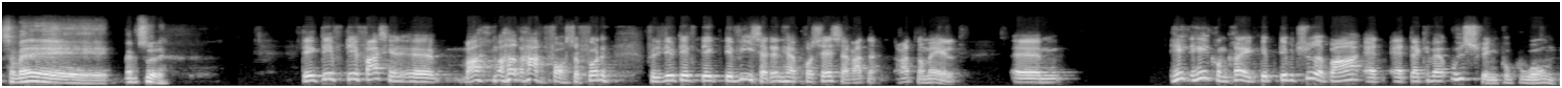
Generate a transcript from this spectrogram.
så hvad, hvad betyder det? Det, det, det er faktisk øh, meget, meget rart for os at få det, fordi det, det, det, det viser, at den her proces er ret, ret normal. Øhm, helt, helt konkret, det, det betyder bare, at, at der kan være udsving på kurven.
